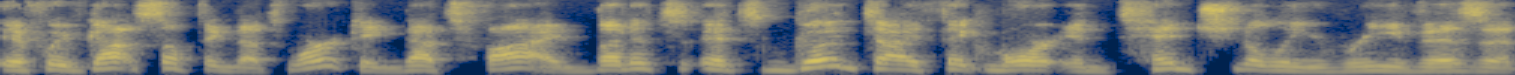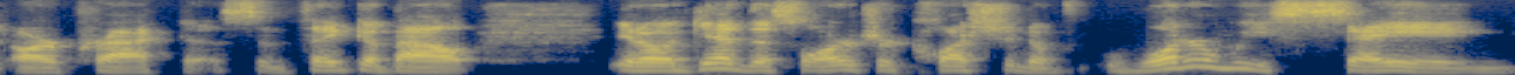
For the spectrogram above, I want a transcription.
if we've got something that's working, that's fine. But it's it's good to I think more intentionally revisit our practice and think about you know, again, this larger question of what are we saying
